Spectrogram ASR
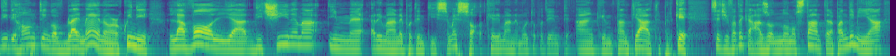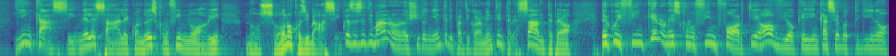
di The Haunting of Bly Manor, quindi la voglia di cinema in me rimane potentissima e so che rimane molto potente anche in tanti altri, perché se ci fate caso, nonostante la pandemia, gli incassi nelle sale quando escono film nuovi non sono così bassi. Questa settimana non è uscito niente di particolarmente interessante però, per cui finché non escono film forti è ovvio che gli incassi a botteghino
